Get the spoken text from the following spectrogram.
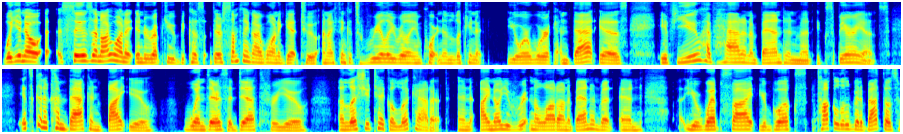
Well, you know, uh, Susan, I want to interrupt you because there's something I want to get to, and I think it's really, really important in looking at your work, and that is if you have had an abandonment experience, it's going to come back and bite you when there's a death for you unless you take a look at it. And I know you've written a lot on abandonment and uh, your website, your books. Talk a little bit about those,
